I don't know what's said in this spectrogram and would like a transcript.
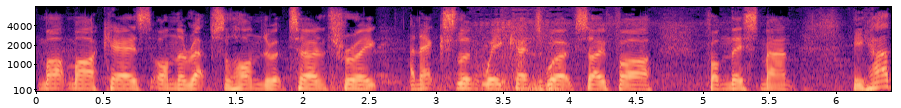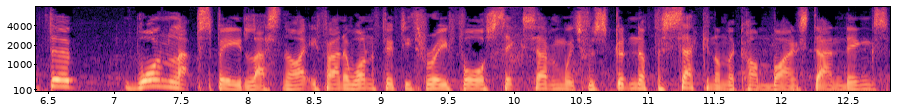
Marc Marquez on the Repsol Honda at turn three. An excellent weekend's work so far from this man. He had the one lap speed last night. He found a 153.467, which was good enough for second on the combine standings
